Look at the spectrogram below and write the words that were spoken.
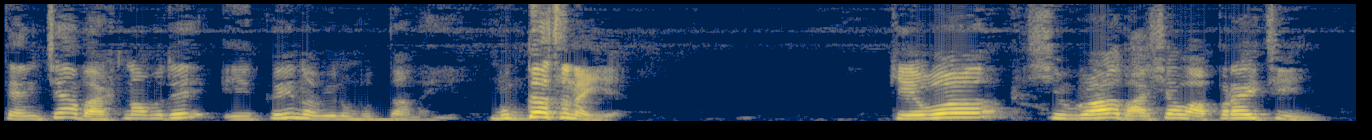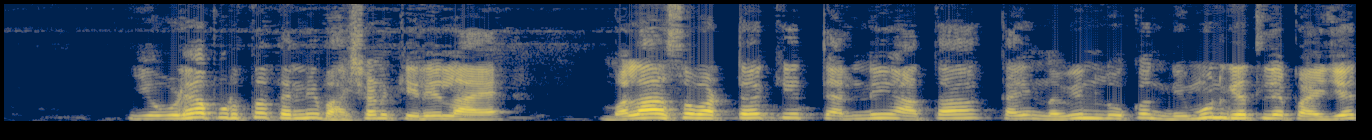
त्यांच्या भाषणामध्ये एकही नवीन मुद्दा नाहीये. मुद्दाच नाहीये. केवळ शिवराळ भाषा वापरायची एवढ्यापुरतं त्यांनी भाषण केलेलं आहे. मला असं वाटतं की त्यांनी आता काही नवीन लोक नेमून घेतले पाहिजेत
